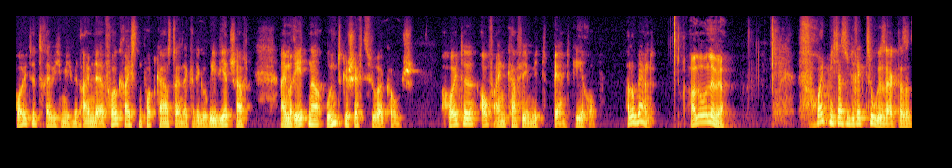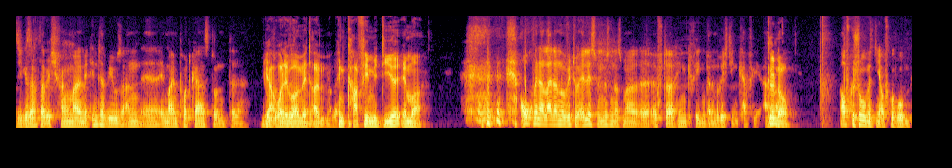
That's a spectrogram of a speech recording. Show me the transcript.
Heute treffe ich mich mit einem der erfolgreichsten Podcaster in der Kategorie Wirtschaft, einem Redner und Geschäftsführercoach. Heute auf einen Kaffee mit Bernd Gerob. Hallo Bernd. Hallo Oliver. Freut mich, dass du direkt zugesagt hast, als ich gesagt habe, ich fange mal mit Interviews an äh, in meinem Podcast und äh, ja, Oliver, mit einem, einem Kaffee mit dir immer. Auch wenn er leider nur virtuell ist, wir müssen das mal äh, öfter hinkriegen bei einem richtigen Kaffee. Aber genau. Aufgeschoben ist nicht aufgehoben.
